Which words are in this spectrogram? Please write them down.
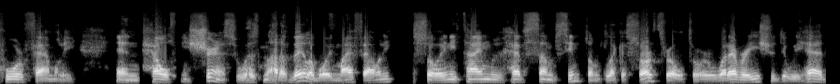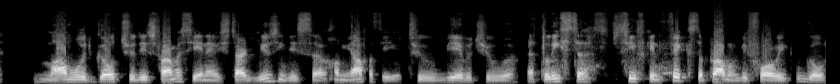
poor family, and health insurance was not available in my family. So anytime we have some symptoms like a sore throat or whatever issue that we had, mom would go to this pharmacy and I start using this uh, homeopathy to be able to uh, at least uh, see if we can fix the problem before we go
